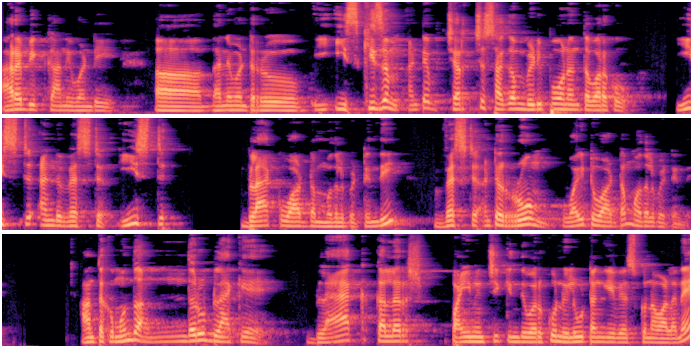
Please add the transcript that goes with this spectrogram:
అరబిక్ కానివ్వండి దాన్ని ఏమంటారు ఈ ఈ స్కిజం అంటే చర్చ్ సగం విడిపోనంత వరకు east and west east black వాడడం మొదలుపెట్టింది వెస్ట్ అంటే రోమ్ వైట్ వాడడం మొదలుపెట్టింది. అంతకుముందు అందరూ బ్లాకే బ్లాక్ కలర్ పైనుంచి కింది వరకు నిలువుటంగి వేసుకున్న వాళ్ళనే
